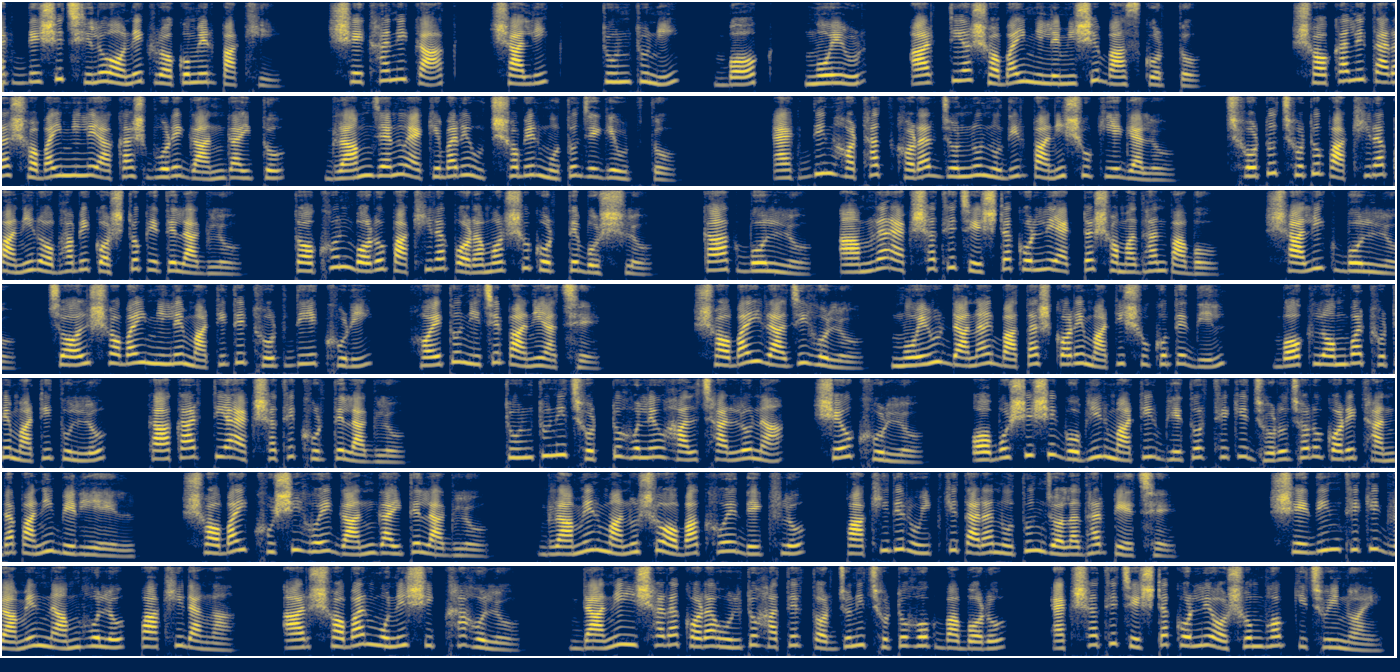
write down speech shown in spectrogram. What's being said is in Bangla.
এক দেশে ছিল অনেক রকমের পাখি। সেখানে কাক, শালিক, টুনটুনি, বক, ময়ূর আর টিয়া সবাই মিলেমিশে বাস করত। সকালে তারা সবাই মিলে আকাশ ভরে গান গাইত, গ্রাম যেন একেবারে উৎসবের মতো জেগে উঠত। একদিন হঠাৎ খরার জন্য নদীর পানি শুকিয়ে গেল। ছোট ছোট পাখিরা পানির অভাবে কষ্ট পেতে লাগল। তখন বড় পাখিরা পরামর্শ করতে বসল। কাক বলল আমরা একসাথে চেষ্টা করলে একটা সমাধান পাব। শালিক বলল, চল সবাই মিলে মাটিতে ঠোঁট দিয়ে খুঁড়ি হয়তো নিচে পানি আছে। সবাই রাজি হল। ময়ূর ডানায় বাতাস করে মাটি শুকোতে দিল, বক লম্বা ঠোঁটে মাটি তুলল, কাক আর টিয়া একসাথে খুঁড়তে লাগল। টুনটুনি ছোট্ট হলেও হাল ছাড়ল না, সেও খুঁড়ল অবশেষে গভীর মাটির ভেতর থেকে ঝোড়োঝোড়ো করে ঠান্ডা পানি বেরিয়ে এল। সবাই খুশি হয়ে গান গাইতে লাগল। গ্রামের মানুষও অবাক হয়ে দেখল, পাখিদের উইককে তারা নতুন জলাধার পেয়েছে। সেদিন থেকে গ্রামের নাম হল পাখিডাঙ্গা, আর সবার মনে শিক্ষা হল, ডানে ইশারা করা উল্টো হাতের তর্জনী ছোট হোক বা বড়, একসাথে চেষ্টা করলে অসম্ভব কিছুই নয়।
